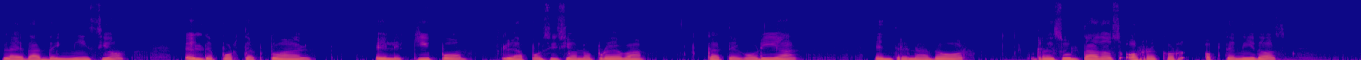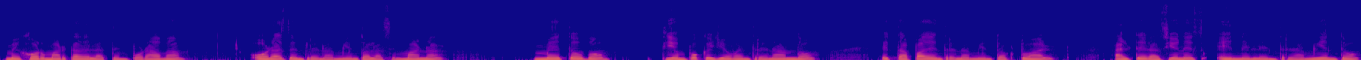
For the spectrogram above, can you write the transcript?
la edad de inicio, el deporte actual, el equipo, la posición o prueba, categoría, entrenador, resultados o récord obtenidos, mejor marca de la temporada, horas de entrenamiento a la semana, método, tiempo que lleva entrenando, etapa de entrenamiento actual, alteraciones en el entrenamiento,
